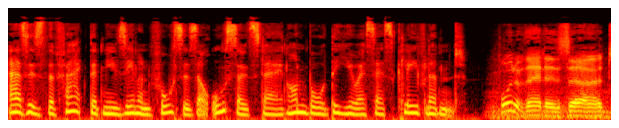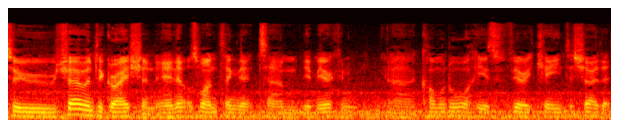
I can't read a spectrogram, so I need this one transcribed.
as is the fact that New Zealand forces are also staying on board the USS Cleveland. The point of that is uh, to show integration, and that was one thing that um, the American uh, Commodore he's very keen to show that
